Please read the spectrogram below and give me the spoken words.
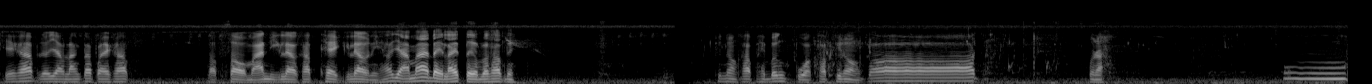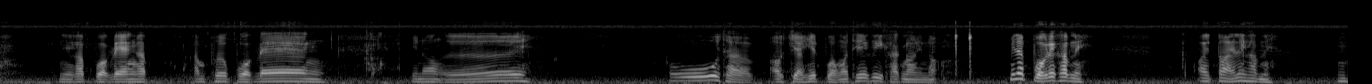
เคครับเดี๋ยวยามหลังต่อไปครับรอบเสาหมานอีกแล้วครับ แทกอีกแล้วนี่เขายามาได้หลายเติมแล้วครับนี่พี่น้องครับให้เบิ้งปวกครับพี่น้องปอดคุณนะอู้นี่ครับปวกแดงครับอำเภอปวกแดง พี่น้องเอ้ยโอ้ถ้าเอาเจียเห็ดปวกมาเทคืออีกคักหน่อยเนาะไม่ได้ปวกเลยครับนี่อ้อยต่อยเลยครับนี่อืม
